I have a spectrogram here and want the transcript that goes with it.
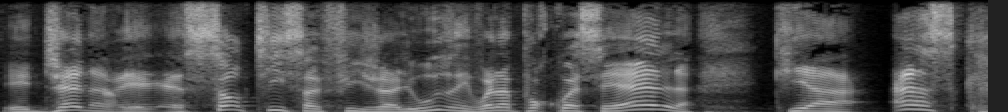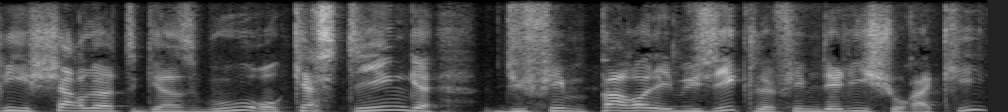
Et Jane avait senti sa fille jalouse et voilà pourquoi c'est elle qui a inscrit Charlotte Gainsbourg au casting du film Paroles et musique, le film d'Elie Chouraki.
